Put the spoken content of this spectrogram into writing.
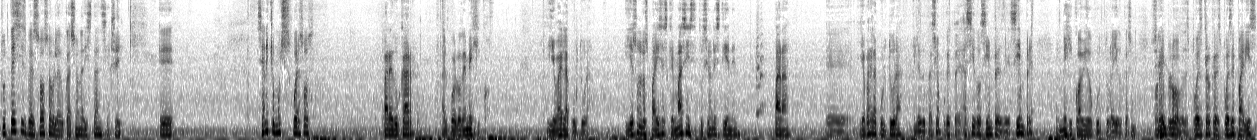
tu tesis versó sobre la educación a distancia. Sí. Eh, se han hecho muchos esfuerzos para educar al pueblo de México y llevar la cultura. Y es uno de los países que más instituciones tienen para eh, llevar la cultura y la educación, porque esto ha sido siempre, desde siempre, en México ha habido cultura y educación. Por ejemplo, después, creo que después de París,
